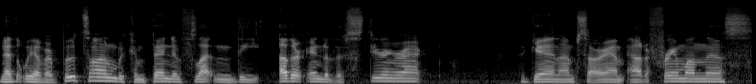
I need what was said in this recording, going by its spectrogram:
Now that we have our boots on, we can bend and flatten the other end of the steering rack. Again, I'm sorry I'm out of frame on this.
